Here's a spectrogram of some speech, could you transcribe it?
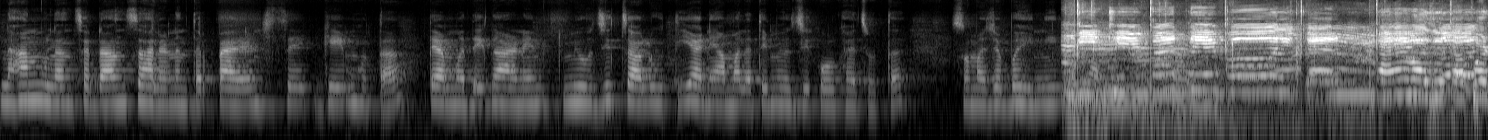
लहान मुलांचा डान्स झाल्यानंतर पॅरेंट्सचा एक गेम होता. त्यामध्ये गाणे म्युझिक चालू होती आणि आम्हाला ते म्युझिक ओळखायचं होतं. सो माझ्या बहिणीने काय वाजवत आपण?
